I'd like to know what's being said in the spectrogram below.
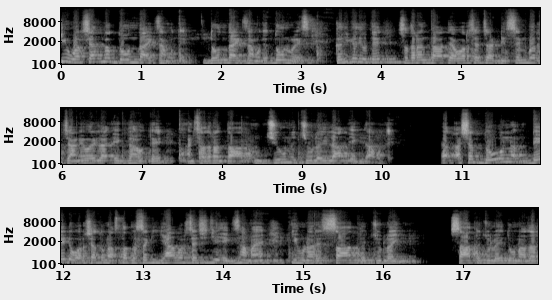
ही वर्षातनं दोनदा एक्झाम होते. दोनदा एक्झाम होते दोन वेळेस. कधी कधी होते? साधारणतः त्या वर्षाच्या डिसेंबर जानेवारीला एकदा होते आणि साधारणतः जून जुलैला एकदा होते. अशा दोन डेट वर्षातून असतात. जसं की ह्या वर्षाची जी एक्झाम आहे ती होणार आहे सात जुलै. सात जुलै दोन हजार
